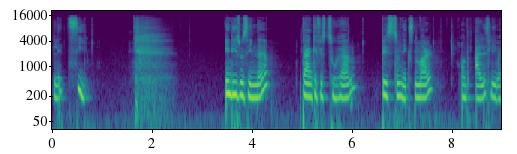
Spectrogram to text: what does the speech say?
Let's see. In diesem Sinne, danke fürs Zuhören, bis zum nächsten Mal und alles Liebe.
